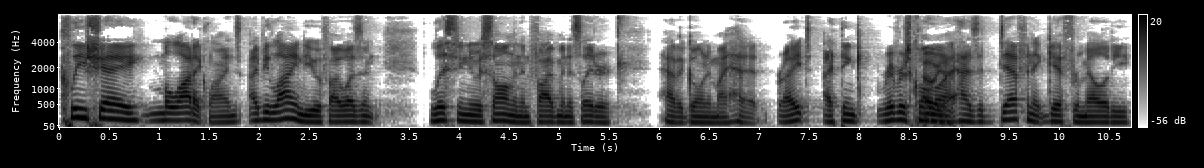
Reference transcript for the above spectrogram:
cliche melodic lines i'd be lying to you if i wasn't listening to a song and then five minutes later have it going in my head right i think rivers cuomo Oh, yeah. has a definite gift for melody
